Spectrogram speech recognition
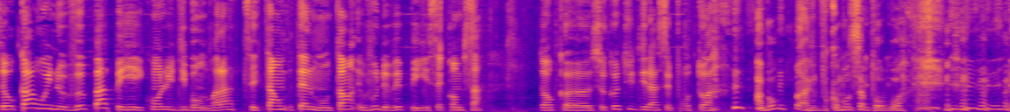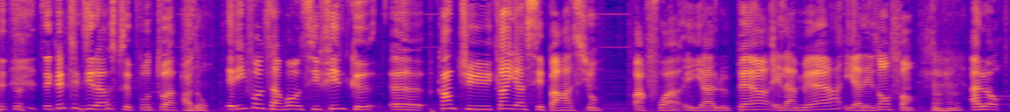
C'est au cas où il ne veut pas payer, qu'on lui dit, bon, voilà, c'est tel montant, et vous devez payer, c'est comme ça. Donc, euh, ce que tu dis là, c'est pour toi. Ah bon Comment ça pour moi ce que tu dis là, c'est pour toi. Ah non. Et il faut savoir aussi, Phil, que euh, quand il y a séparation, parfois, il y a le père et la mère, il y a les enfants. Alors,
